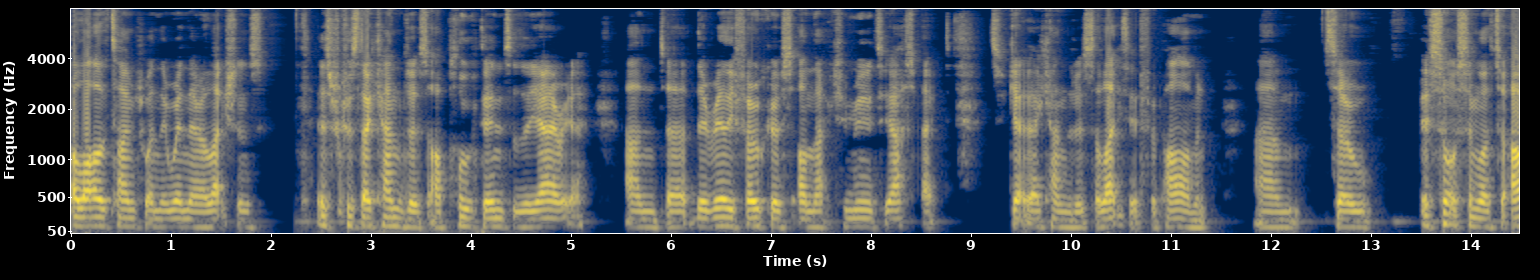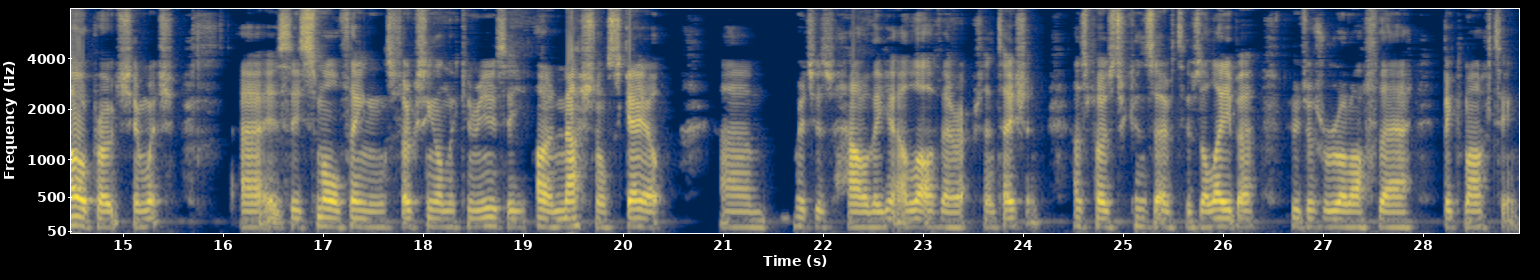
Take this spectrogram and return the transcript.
a lot of the times when they win their elections, it's because their candidates are plugged into the area and uh, they really focus on that community aspect to get their candidates elected for parliament. Um, so it's sort of similar to our approach, in which uh, it's these small things focusing on the community on a national scale, um, which is how they get a lot of their representation, as opposed to Conservatives or Labour, who just run off their big marketing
